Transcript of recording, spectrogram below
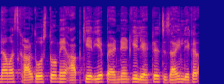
नमस्कार दोस्तों, मैं आपके लिए पेंडेंट की लेटेस्ट डिज़ाइन लेकर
